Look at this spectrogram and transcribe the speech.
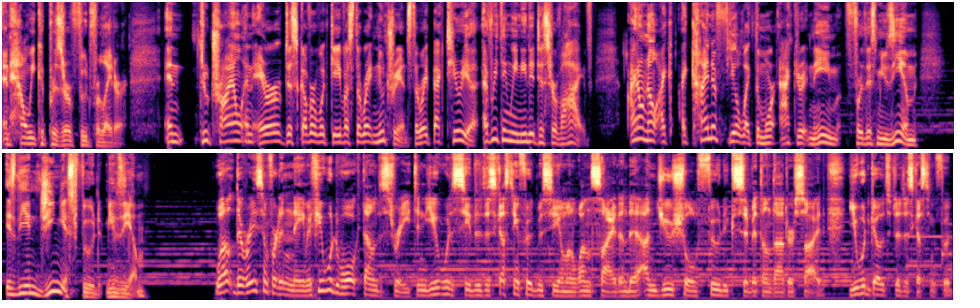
and how we could preserve food for later. And through trial and error, discover what gave us the right nutrients, the right bacteria, everything we needed to survive. I don't know. I, I kind of feel like the more accurate name for this museum is the Ingenious Food Museum. Well, the reason for the name, if you would walk down the street and you would see the Disgusting Food Museum on one side and the Unusual Food Exhibit on the other side, you would go to the Disgusting Food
